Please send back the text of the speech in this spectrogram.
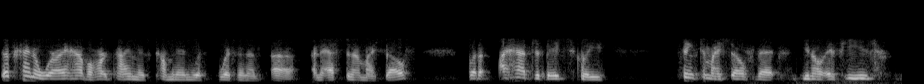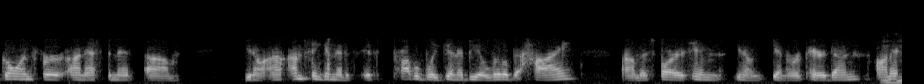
that's kind of where I have a hard time is coming in with with an uh, an estimate myself. But I had to basically think to myself that you know if he's going for an estimate, um, you know, I, I'm thinking that it's, it's probably going to be a little bit high um, as far as him, you know, getting a repair done on it,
